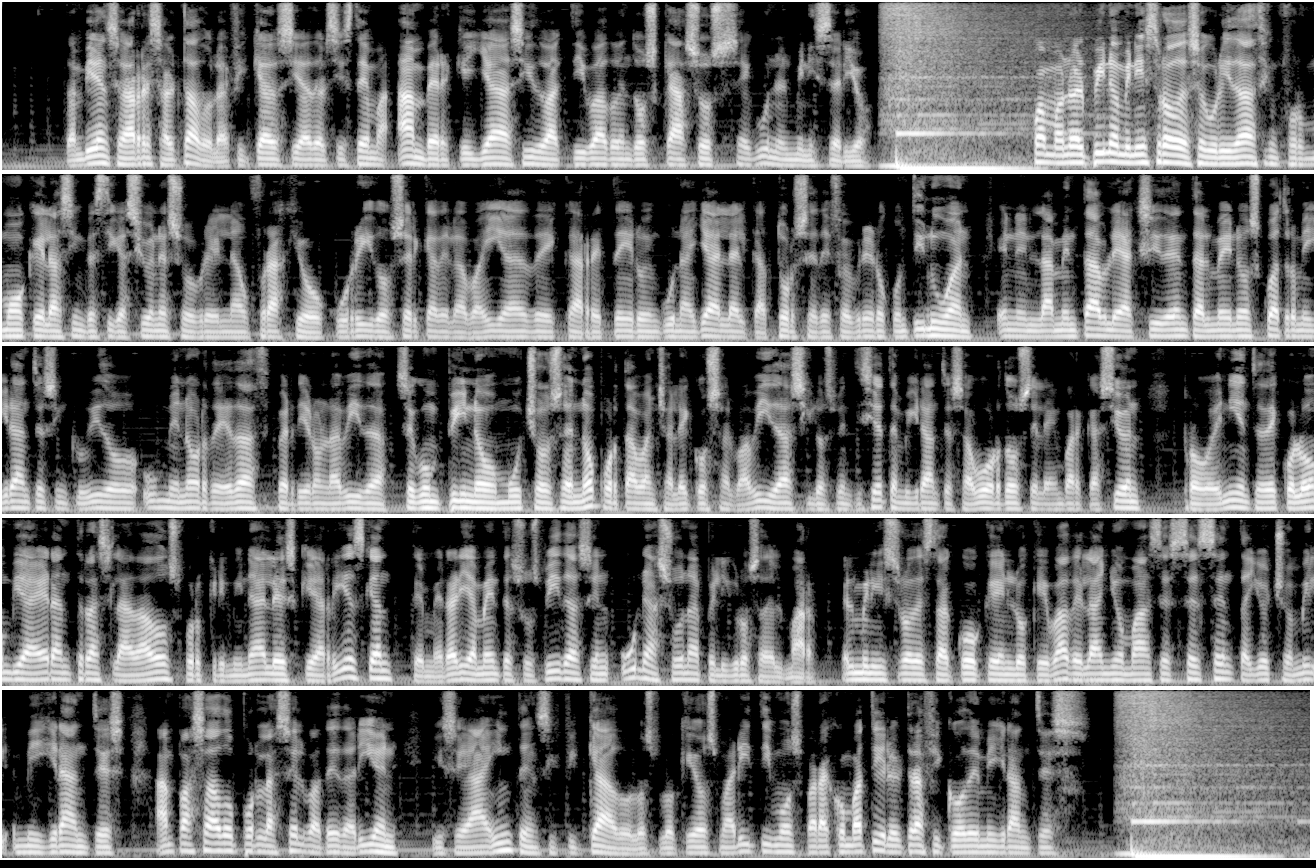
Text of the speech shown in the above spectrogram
También se ha resaltado la eficacia del sistema AMBER que ya ha sido activado en dos casos según el ministerio. Juan Manuel Pino, ministro de Seguridad, informó que las investigaciones sobre el naufragio ocurrido cerca de la bahía de Carretero en Gunayala el 14 de febrero continúan. En el lamentable accidente, al menos cuatro migrantes, incluido un menor de edad, perdieron la vida. Según Pino, muchos no portaban chalecos salvavidas y los 27 migrantes a bordo de la embarcación proveniente de Colombia eran trasladados por criminales que arriesgan temerariamente sus vidas en una zona peligrosa del mar. El ministro destacó que en lo que va de del año más de 68 mil migrantes han pasado por la selva de Darién y se ha intensificado los bloqueos marítimos para combatir el tráfico de migrantes.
